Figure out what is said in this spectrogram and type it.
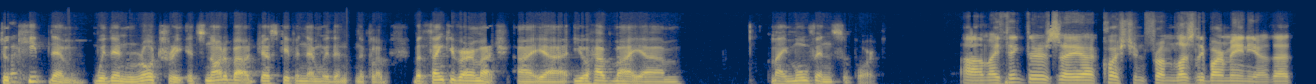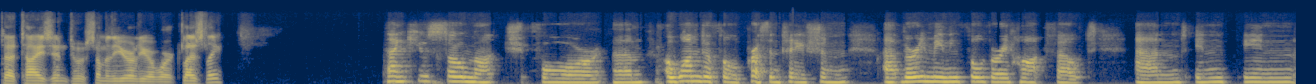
To keep them within Rotary. It's not about just keeping them within the club. But thank you very much. I, uh, you have my, um, my move-in support. Um, I think there's a, a, question from Leslie Barmania that uh, ties into some of the earlier work. Leslie? Thank you so much for um, a wonderful presentation, uh, very meaningful, very heartfelt, and in, in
